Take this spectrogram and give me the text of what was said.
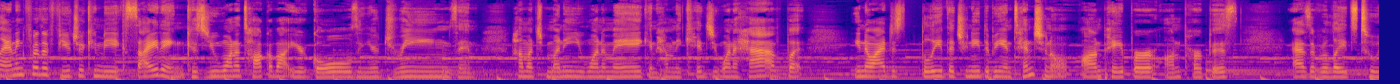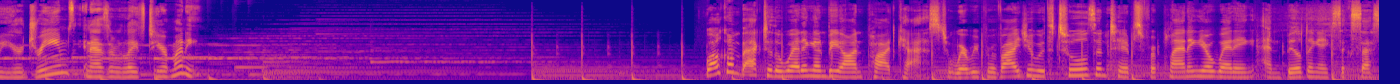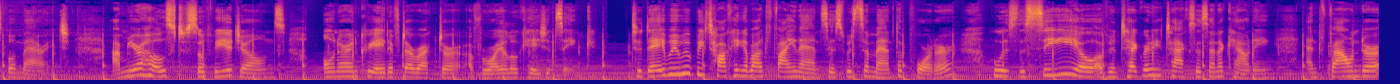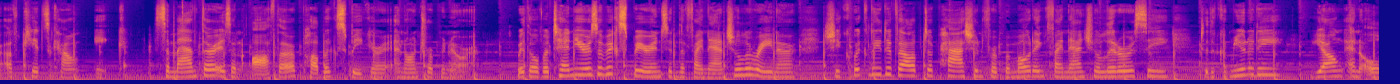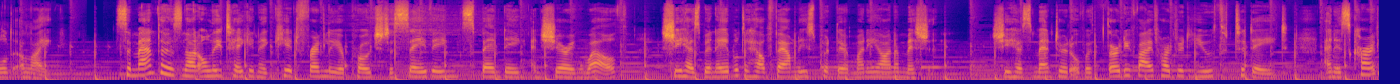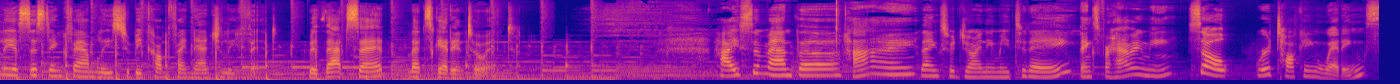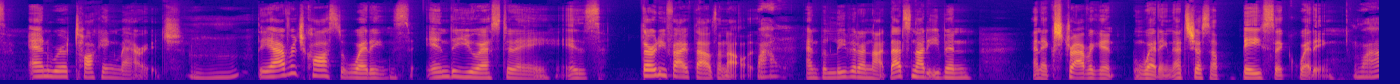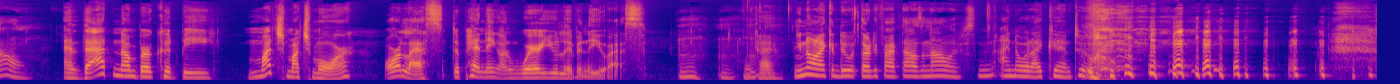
planning for the future can be exciting because you want to talk about your goals and your dreams and how much money you want to make and how many kids you want to have. But, you know, I just believe that you need to be intentional on paper, on purpose, as it relates to your dreams and as it relates to your money. Welcome back to the Wedding and Beyond podcast, where we provide you with tools and tips for planning your wedding and building a successful marriage. I'm your host, Sophia Jones, owner and creative director of Royal Occasions Inc. Today, we will be talking about finances with Samantha Porter, who is the CEO of Integrity Taxes and Accounting and founder of Kids Count Inc. Samantha is an author, public speaker, and entrepreneur. With over 10 years of experience in the financial arena, she quickly developed a passion for promoting financial literacy to the community, young and old alike. Samantha has not only taken a kid friendly approach to saving, spending, and sharing wealth, she has been able to help families put their money on a mission. She has mentored over 3,500 youth to date and is currently assisting families to become financially fit. With that said, let's get into it. Hi, Samantha. Hi. Thanks for joining me today. Thanks for having me. So, we're talking weddings and we're talking marriage. Mm-hmm. The average cost of weddings in the US today is $35,000. Wow. And believe it or not, that's not even an extravagant wedding, that's just a basic wedding. Wow. And that number could be much, much more or less depending on where you live in the US. Mm, mm, okay. Mm. You know what I can do with $35,000? I know what I can too.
